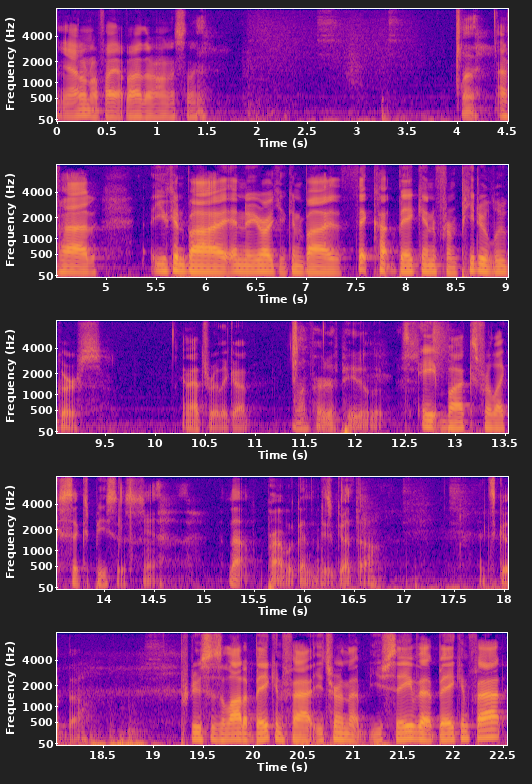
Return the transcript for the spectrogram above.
Yeah, I don't know if I have either, honestly. Uh, I've had. You can buy in New York. You can buy thick cut bacon from Peter Luger's, and that's really good. I've heard of Peter Luger's. It's eight bucks for like six pieces. Yeah, not probably gonna do It's that. good though. It's good though. Produces a lot of bacon fat. You turn that. You save that bacon fat,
